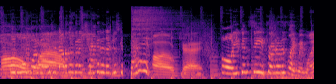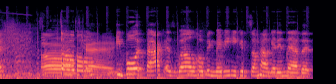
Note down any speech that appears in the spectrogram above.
Oh, my gosh! And now they're gonna check it, and they're just gonna get it. Okay. Oh, you can see Prodota's like, wait, what? Okay. He bought back as well, hoping maybe he could somehow get in there, but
